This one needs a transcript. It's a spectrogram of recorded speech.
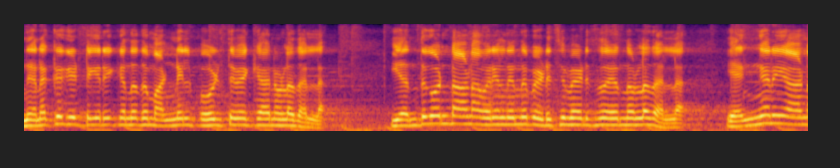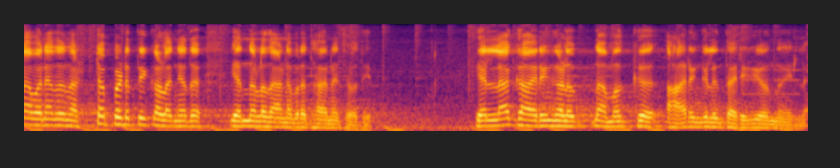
നിനക്ക് കിട്ടിയിരിക്കുന്നത് മണ്ണിൽ പൂഴ്ത്തി വയ്ക്കാനുള്ളതല്ല എന്തുകൊണ്ടാണ് അവനിൽ നിന്ന് പിടിച്ചു മേടിച്ചത് എന്നുള്ളതല്ല. എങ്ങനെയാണ് അവനത് നഷ്ടപ്പെടുത്തി കളഞ്ഞത് എന്നുള്ളതാണ് പ്രധാന ചോദ്യം. എല്ലാ കാര്യങ്ങളും നമുക്ക് ആരെങ്കിലും തരികയൊന്നുമില്ല.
